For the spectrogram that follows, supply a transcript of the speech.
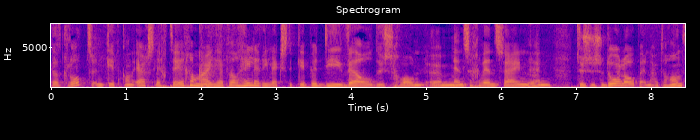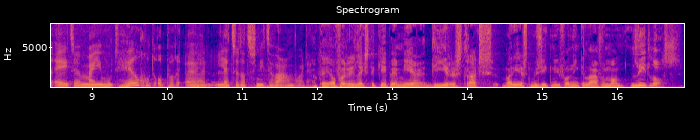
dat klopt. Een kip kan erg slecht tegen. Maar je hebt wel hele relaxte kippen die wel dus gewoon uh, mensen gewend zijn. En tussen ze doorlopen en uit de hand eten. Maar je moet heel goed opletten uh, dat ze niet te warm worden. Oké, okay, over relaxte kippen en meer dieren straks. Maar eerst muziek nu van Nienke Laverman. Lied los.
